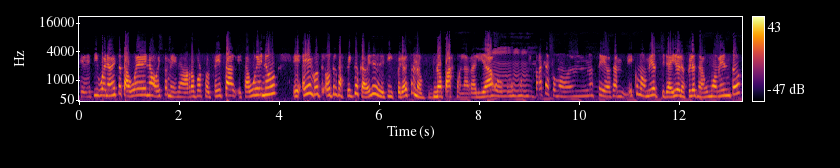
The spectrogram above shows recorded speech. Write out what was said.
que decís, bueno, esto está bueno, o esto me, me agarró por sorpresa, está bueno, eh, hay algo- otros aspectos que a veces decís, pero eso no, no pasa en la realidad, o, o- o si pasa es como, no sé, o sea, es como medio traído los pelos en algún momento.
